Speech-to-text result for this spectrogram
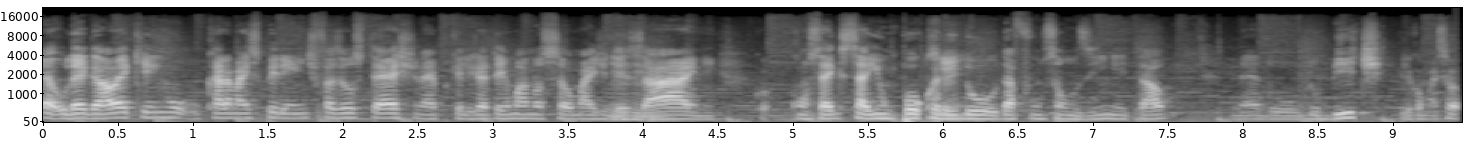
É, o legal é quem o cara mais experiente fazer os testes, né? Porque ele já tem uma noção mais de design, co- consegue sair um pouco ali Uhum. Sim. do, da funçãozinha e tal, né? Do, do bit, ele começa,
